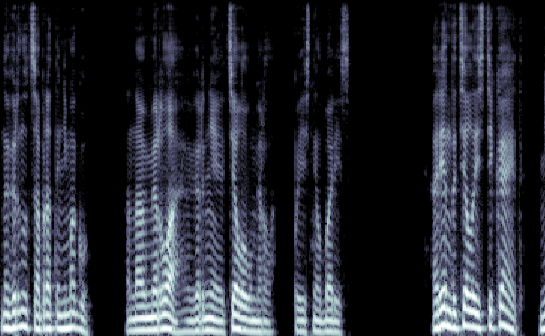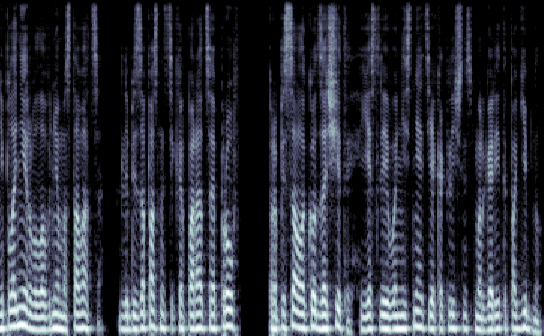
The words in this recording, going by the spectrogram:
но вернуться обратно не могу. Она умерла, вернее, тело умерло, пояснил Борис. Аренда тела истекает, не планировала в нем оставаться. Для безопасности корпорация Проф прописала код защиты. Если его не снять, я как личность Маргариты погибну.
